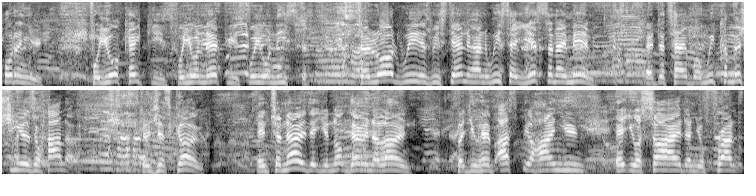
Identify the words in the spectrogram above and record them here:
put in you for your keikis, for your nephews, for your nieces. So Lord, we as we stand here and we say yes and amen at the table and we commission you as ohana to just go and to know that you're not going alone but you have us behind you, at your side and your front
